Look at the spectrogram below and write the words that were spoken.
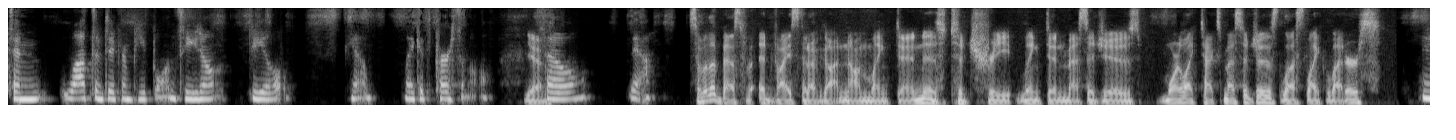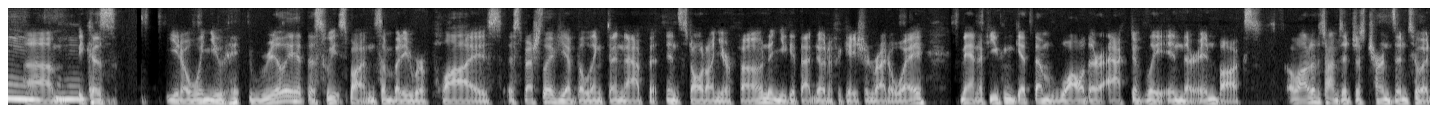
to lots of different people. And so you don't feel you know like it's personal. Yeah. So yeah. Some of the best advice that I've gotten on LinkedIn is to treat LinkedIn messages more like text messages, less like letters. Mm, um, mm-hmm. Because, you know, when you hit, really hit the sweet spot and somebody replies, especially if you have the LinkedIn app installed on your phone and you get that notification right away, man, if you can get them while they're actively in their inbox, a lot of the times it just turns into a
